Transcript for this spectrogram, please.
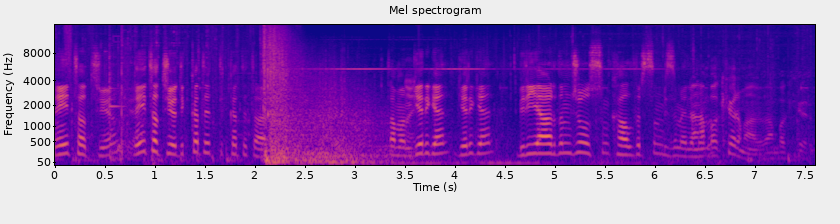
Nate atıyor. Nate atıyor, dikkat et, dikkat et abi. Tamam, geri gel, geri gel. Biri yardımcı olsun, kaldırsın bizim Ben elemanı. bakıyorum abi ben bakıyorum.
